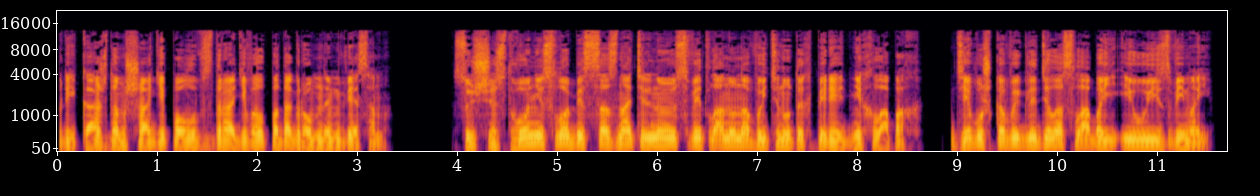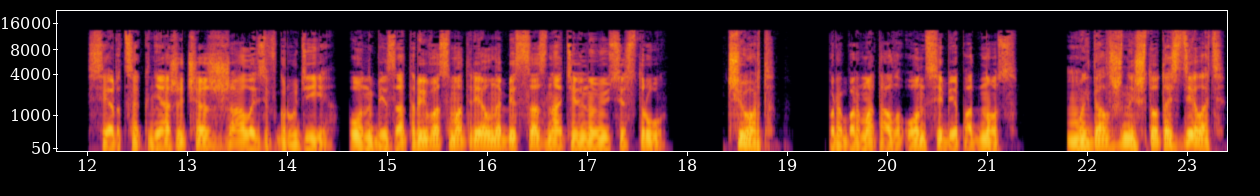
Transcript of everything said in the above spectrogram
При каждом шаге пол вздрагивал под огромным весом. Существо несло бессознательную Светлану на вытянутых передних лапах. Девушка выглядела слабой и уязвимой. Сердце княжича сжалось в груди. Он без отрыва смотрел на бессознательную сестру. «Черт!» – пробормотал он себе под нос. «Мы должны что-то сделать!»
